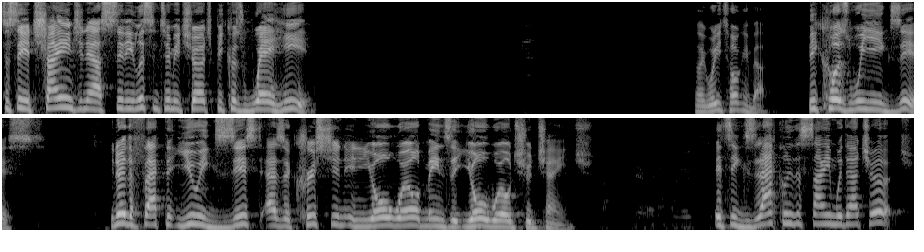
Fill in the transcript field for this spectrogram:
to see a change in our city. Listen to me, church, because we're here. Like, what are you talking about? Because we exist. You know, the fact that you exist as a Christian in your world means that your world should change. It's exactly the same with our church.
